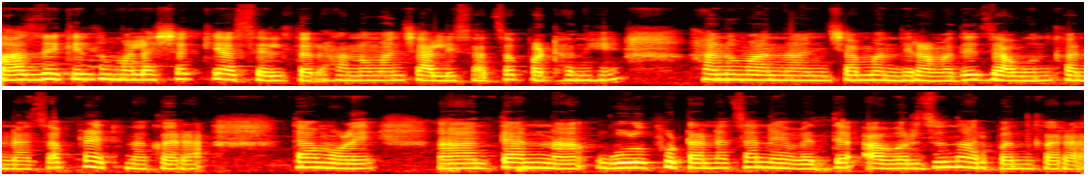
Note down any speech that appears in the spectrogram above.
आज देखील तुम्हाला शक्य असेल तर हनुमान चालिसाचं पठन हे हनुमानांच्या मंदिरामध्ये जाऊन करण्याचा प्रयत्न करा. त्यामुळे त्यांना गुळ फुटाण्याचा नैवेद्य आवर्जून अर्पण करा.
